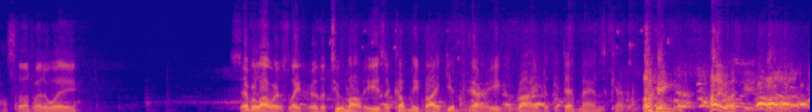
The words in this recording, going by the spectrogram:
I'll start right away. Several hours later, the two Mounties, accompanied by Gid Perry, arrived at the dead man's cabin. Looking! Hi, Husky!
